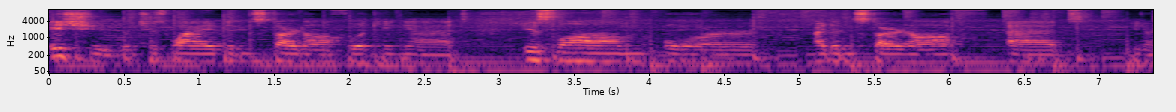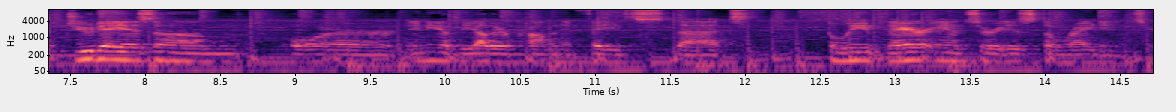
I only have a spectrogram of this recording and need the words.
issue, which is why I didn't start off looking at Islam or I didn't start off at you know Judaism or any of the other prominent faiths that believe their answer is the right answer.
